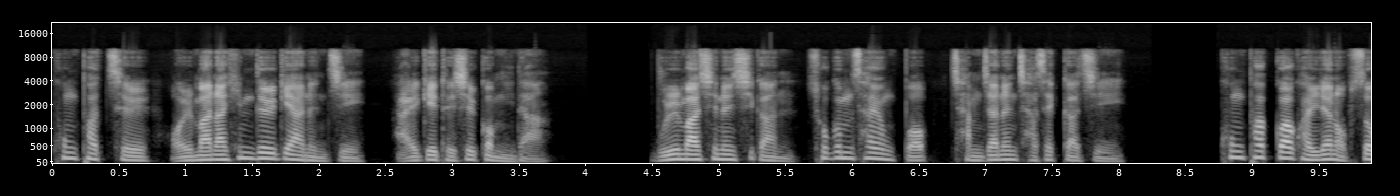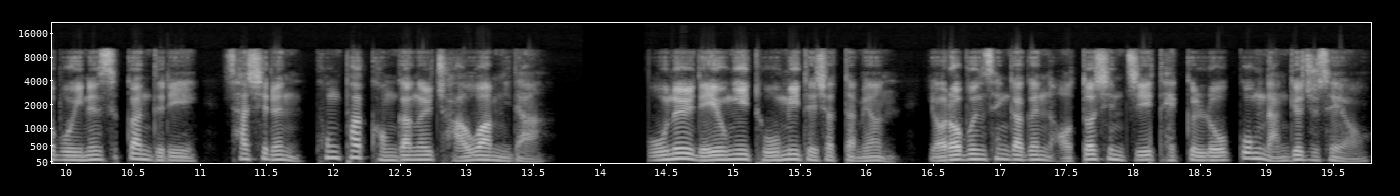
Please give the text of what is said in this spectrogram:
콩팥을 얼마나 힘들게 하는지 알게 되실 겁니다. 물 마시는 시간, 소금 사용법, 잠자는 자세까지 콩팥과 관련 없어 보이는 습관들이 사실은 콩팥 건강을 좌우합니다. 오늘 내용이 도움이 되셨다면 여러분 생각은 어떠신지 댓글로 꼭 남겨주세요.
